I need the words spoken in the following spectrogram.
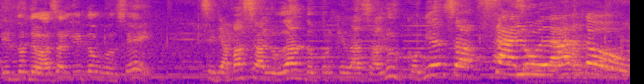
en donde va a salir Don José. Se llama Saludando porque la salud comienza Saludando.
